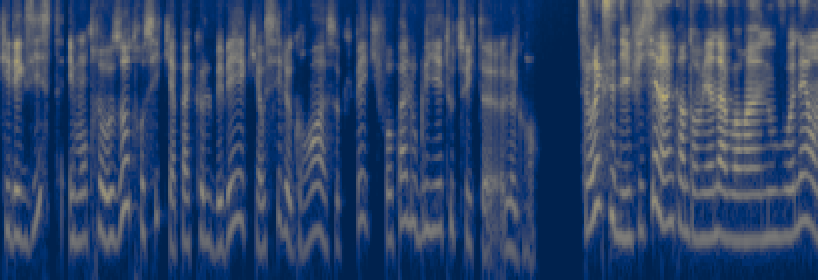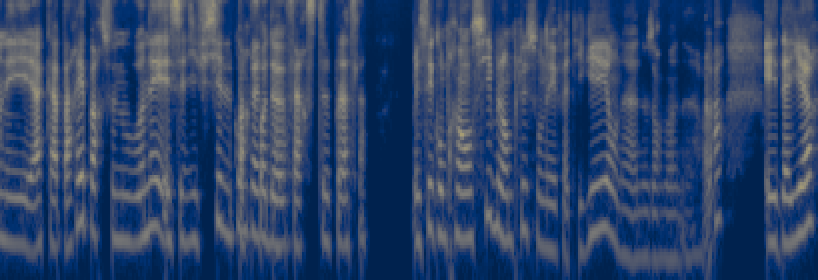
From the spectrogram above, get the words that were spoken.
qu'il existe et montrer aux autres aussi qu'il n'y a pas que le bébé et qu'il y a aussi le grand à s'occuper et qu'il ne faut pas l'oublier tout de suite, le grand. C'est vrai que c'est difficile hein, quand on vient d'avoir un nouveau-né, on est accaparé par ce nouveau-né et c'est difficile parfois de faire cette place-là. Mais c'est compréhensible, en plus on est fatigué, on a nos hormones, voilà. Et d'ailleurs,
